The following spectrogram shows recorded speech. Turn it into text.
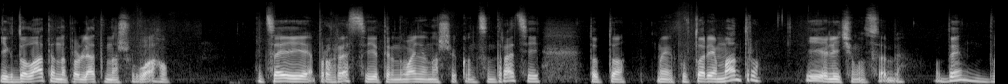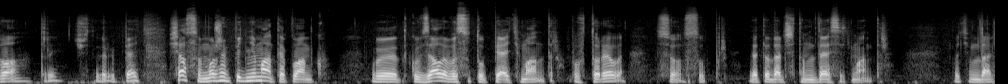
їх долати, направляти нашу увагу. І це є прогрес, це є тренування нашої концентрації. Тобто ми повторюємо мантру і лічимо себе. Один, два, три, чотири, п'ять. Зараз ми можемо піднімати планку. Ви таку взяли висоту 5 мантр, повторили, все, супер. Йдете далі там 10 мантр. Потім далі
